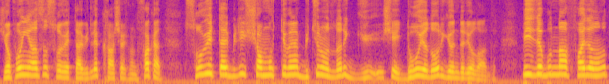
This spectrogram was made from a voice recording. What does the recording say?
Japonya asıl Sovyetler Birliği ile karşılaşmadı. Fakat Sovyetler Birliği şu an muhtemelen bütün orduları şey doğuya doğru gönderiyorlardır. Biz de bundan faydalanıp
